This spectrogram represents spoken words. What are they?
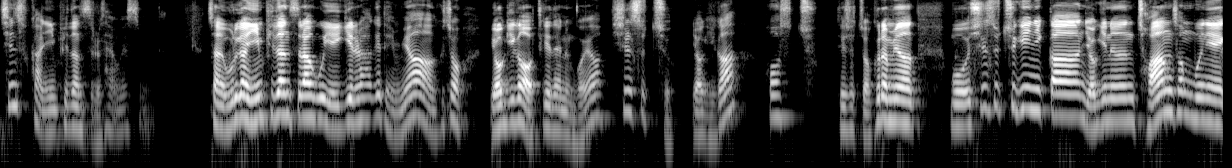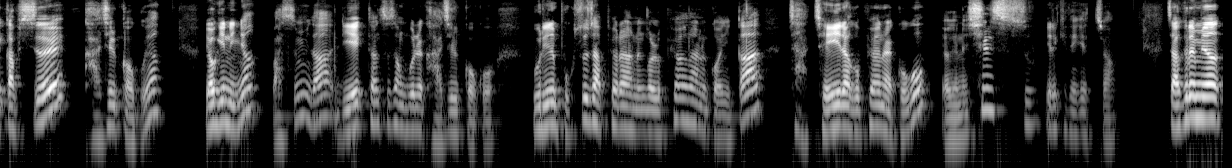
친숙한 임피던스를 사용했습니다. 자, 우리가 임피던스라고 얘기를 하게 되면 그죠? 여기가 어떻게 되는 거예요? 실수축, 여기가 허수축 되셨죠? 그러면 뭐 실수축이니까 여기는 저항 성분의 값을 가질 거고요. 여기는요, 맞습니다. 리액턴스 성분을 가질 거고 우리는 복소 좌표라는 걸로 표현하는 거니까 자, J라고 표현할 거고 여기는 실수 이렇게 되겠죠. 자, 그러면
